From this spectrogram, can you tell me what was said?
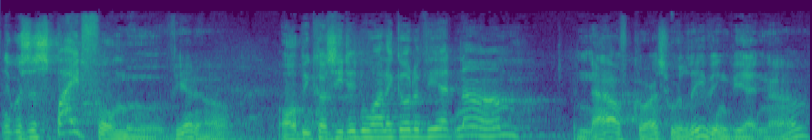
It was a spiteful move, you know. All because he didn't want to go to Vietnam. And now, of course, we're leaving Vietnam.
